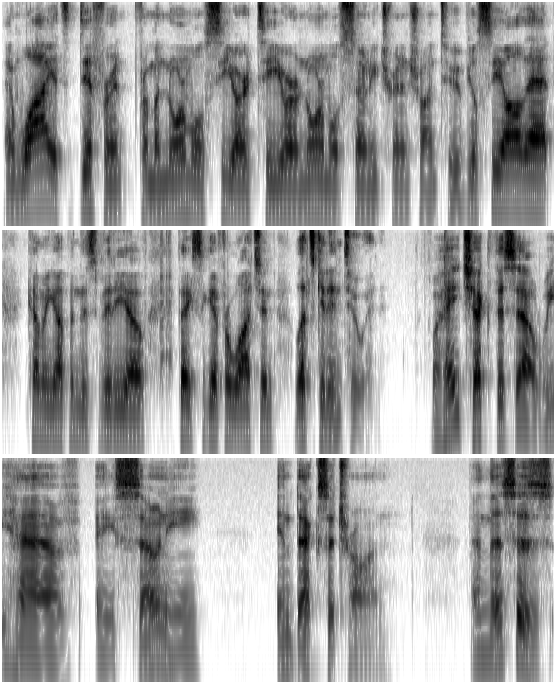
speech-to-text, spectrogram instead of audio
and why it's different from a normal CRT or a normal Sony Trinitron tube. You'll see all that coming up in this video. Thanks again for watching. Let's get into it. Well, hey, check this out. We have a Sony Indextron. And this is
